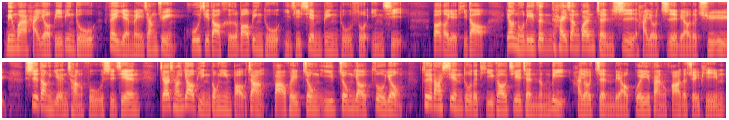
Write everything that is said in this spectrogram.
另外还有鼻病毒、肺炎霉浆菌、呼吸道合胞病毒以及腺病毒所引起。报道也提到，要努力增开相关诊室还有治疗的区域，适当延长服务时间，加强药品供应保障，发挥中医中药作用，最大限度的提高接诊能力，还有诊疗规范化的水平。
